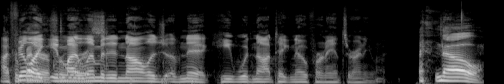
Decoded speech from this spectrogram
I feel like in my worse. limited knowledge of Nick, he would not take no for an answer anyway. No,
